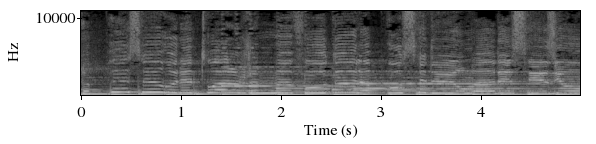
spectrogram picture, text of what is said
Échappé sur une étoile, je me fous de la procédure, ma décision.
